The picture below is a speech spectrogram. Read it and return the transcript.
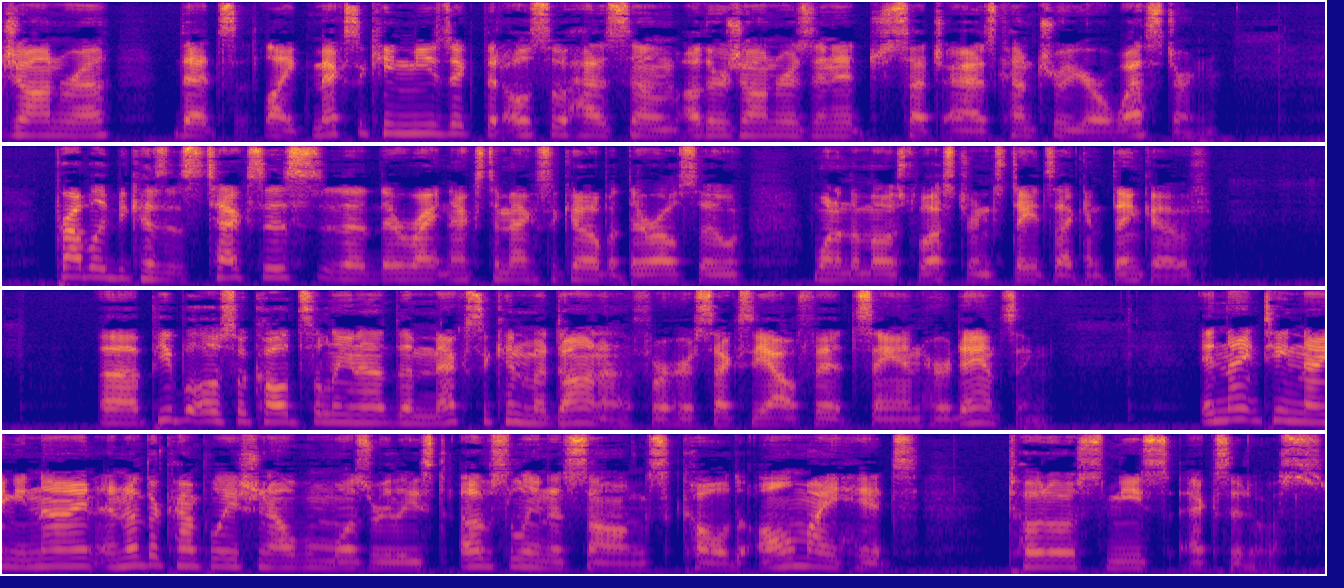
genre that's like Mexican music that also has some other genres in it, such as country or western. Probably because it's Texas, uh, they're right next to Mexico, but they're also one of the most western states I can think of. Uh, people also called Selena the Mexican Madonna for her sexy outfits and her dancing. In 1999, another compilation album was released of Selena's songs called All My Hits Todos Mis Éxitos.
